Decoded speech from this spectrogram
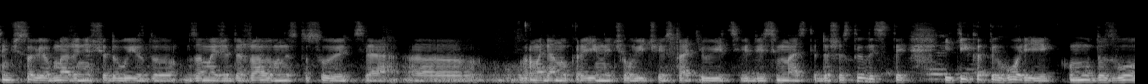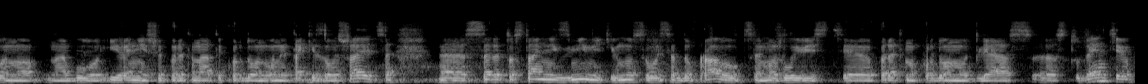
тимчасові обмеження щодо виїзду за межі держави, вони стосуються е, громадян України чоловічої статі у віці від 18 до 60, і ті категорії, кому дозволено е, було і раніше перетинати кордон, вони так і залишаються. Е, Серед останніх змін, які вносилися до правил, це можливість е, перетину кордону для е, студентів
